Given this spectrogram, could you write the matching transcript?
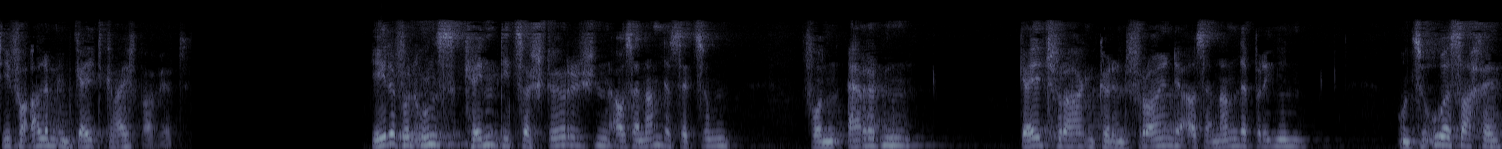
die vor allem im Geld greifbar wird. Jeder von uns kennt die zerstörerischen Auseinandersetzungen von Erben. Geldfragen können Freunde auseinanderbringen und zur Ursache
